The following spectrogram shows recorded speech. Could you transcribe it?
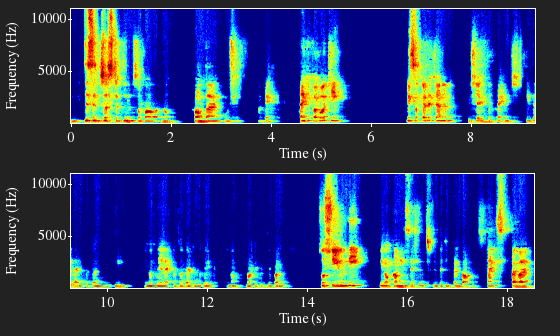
This is just a glimpse of our, you know, from that ocean. Okay. Thank you for watching. Please subscribe the channel, please share with the friends, click the like button, click you know bell icon so that you get you know notification from me. So see you in the you know coming sessions with the different topics. Thanks. Bye bye.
